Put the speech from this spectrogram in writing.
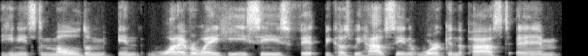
he needs to mold them in whatever way he sees fit because we have seen it work in the past. Um,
